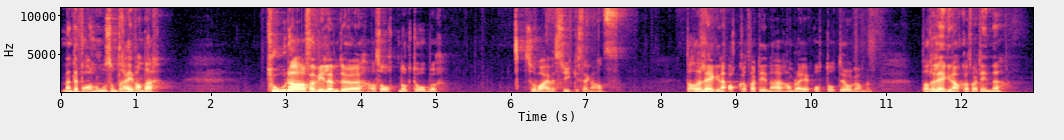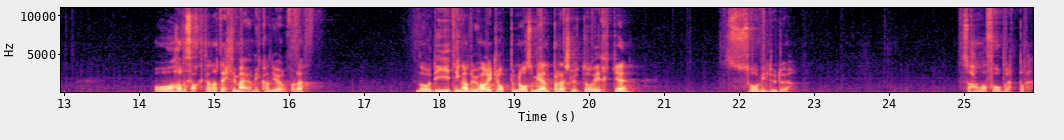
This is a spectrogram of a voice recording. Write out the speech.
men, det var noe som drev han der. To dager før Wilhelm døde, altså 8. oktober, så var jeg ved sykesenga hans. Da hadde legene akkurat vært inne her. Han ble 88 år gammel. Da hadde legene akkurat vært inne og hadde sagt til henne at det er ikke mer vi kan gjøre for deg. Når de tinga du har i kroppen nå som hjelper deg, slutter å virke, så vil du dø. Så han var forberedt på det.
